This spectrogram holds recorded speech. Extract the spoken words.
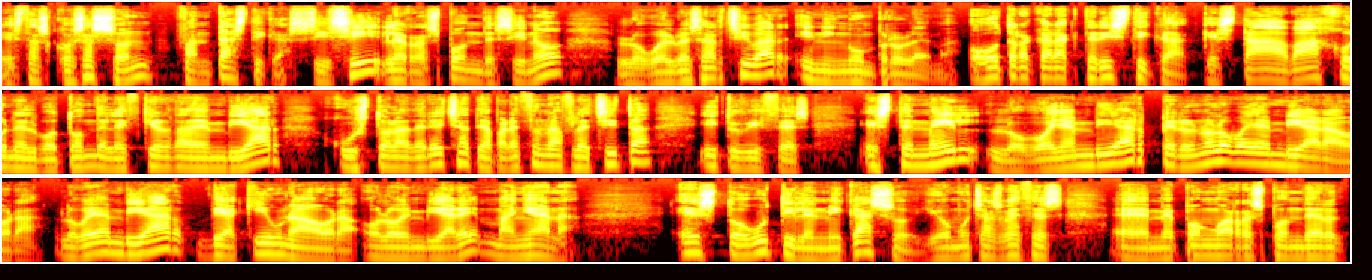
Estas cosas son fantásticas. Si sí, le responde. Si no, lo vuelves a archivar y ningún problema. Otra característica que está abajo en el botón de la izquierda de enviar, justo a la derecha te aparece una flechita y tú dices, este mail lo voy a enviar, pero no lo voy a enviar ahora. Lo voy a enviar de aquí una hora o lo enviaré mañana esto útil en mi caso. Yo muchas veces eh, me pongo a responder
